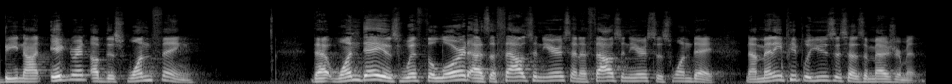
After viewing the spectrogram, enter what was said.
Be not ignorant of this one thing that one day is with the Lord as a thousand years, and a thousand years is one day. Now, many people use this as a measurement,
